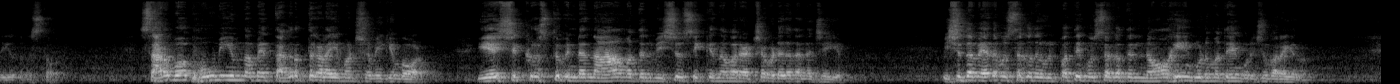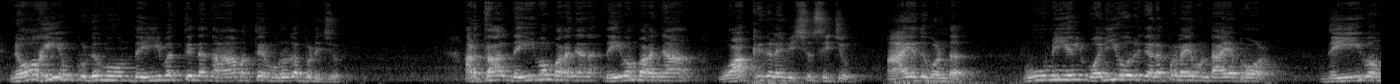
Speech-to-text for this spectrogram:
ദൈവത്തിന് സ്തോത്രം. സർവഭൂമിയും നമ്മെ തകർത്ത് കളയുവാൻ ശ്രമിക്കുമ്പോൾ യേശുക്രിസ്തുവിന്റെ നാമത്തിൽ വിശ്വസിക്കുന്നവർ രക്ഷപ്പെടുക തന്നെ ചെയ്യും. വിശുദ്ധ വേദപുസ്തകത്തിൽ ഉൽപ്പത്തി പുസ്തകത്തിൽ നോഹയും കുടുംബത്തെയും കുറിച്ച് പറയുന്നു. നോഹിയും കുടുംബവും ദൈവത്തിന്റെ നാമത്തെ മുറുകെ പിടിച്ചു. അർത്ഥാൽ ദൈവം പറഞ്ഞ ദൈവം പറഞ്ഞ വാക്കുകളെ വിശ്വസിച്ചു. ആയതുകൊണ്ട് ഭൂമിയിൽ വലിയൊരു ജലപ്രളയം ഉണ്ടായപ്പോൾ ദൈവം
